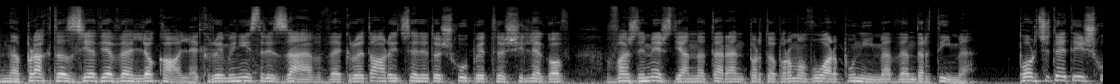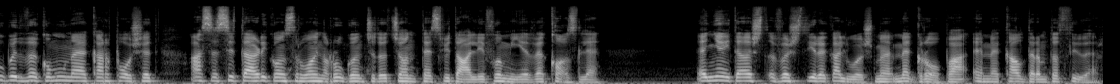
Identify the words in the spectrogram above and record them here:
Në prag të zgjedhjeve lokale, Kryeministri Zaev dhe Kryetari i Qytetit të Shkupit, Shilegov, vazhdimisht janë në teren për të promovuar punime dhe ndërtime. Por qyteti i Shkupit dhe komuna e Karposhit asesi ta rikonstruojnë rrugën që të çon te Spitali i Fëmijëve Kozle. E njëjta është vështirë e kalueshme me gropa e me kalldrëm të thyer.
